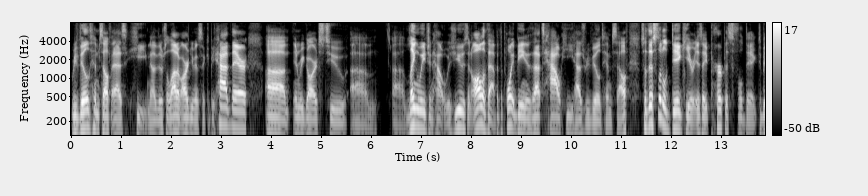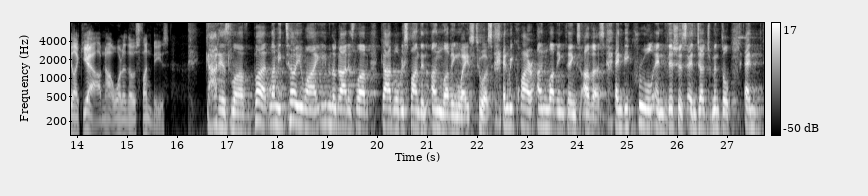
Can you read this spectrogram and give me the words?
revealed himself as He. Now, there's a lot of arguments that could be had there um, in regards to um, uh, language and how it was used and all of that. But the point being is that's how He has revealed Himself. So this little dig here is a purposeful dig to be like, yeah, I'm not one of those fundies. God is love, but let me tell you why, even though God is love, God will respond in unloving ways to us and require unloving things of us and be cruel and vicious and judgmental and,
